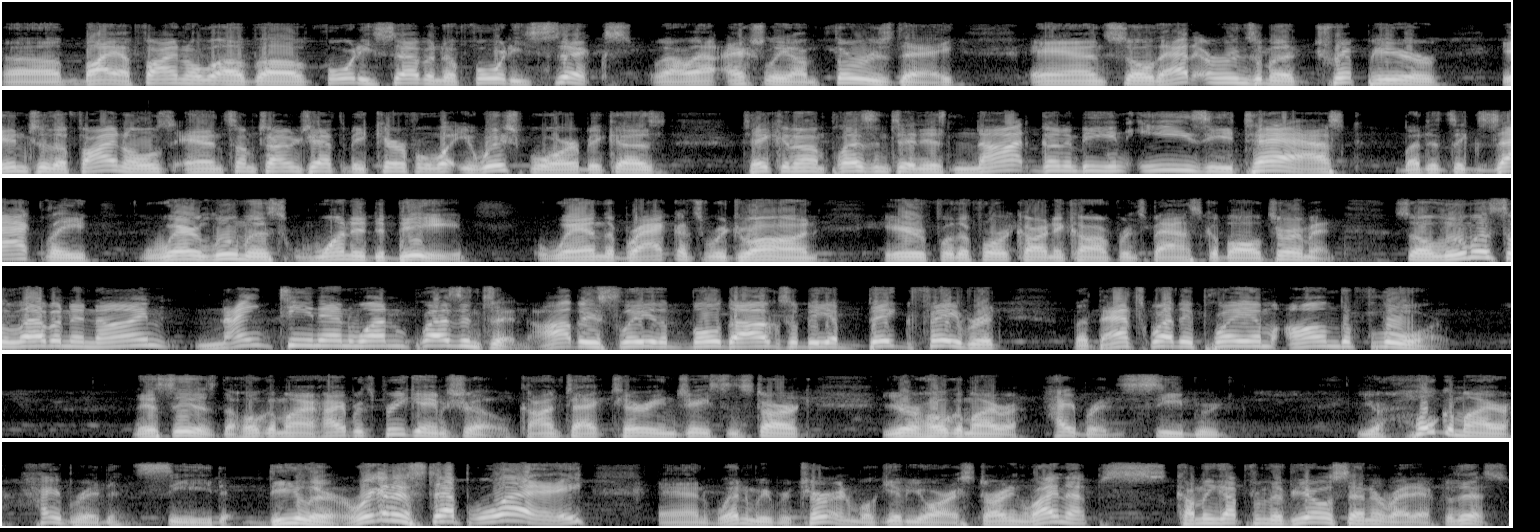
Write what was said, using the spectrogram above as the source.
uh, by a final of uh, 47 to 46. Well, actually on Thursday, and so that earns them a trip here into the finals. And sometimes you have to be careful what you wish for because taking on Pleasanton is not going to be an easy task, but it's exactly where Loomis wanted to be when the brackets were drawn here for the Fort Kearney Conference basketball tournament. So Loomis 11 and 9, 19 and 1 Pleasanton. Obviously, the Bulldogs will be a big favorite, but that's why they play them on the floor. This is the Hoegemeyer Hybrids pregame show. Contact Terry and Jason Stark, your Hoegemeyer Hybrid seed, your Hoegemeyer Hybrid seed dealer. We're going to step away, and when we return, we'll give you our starting lineups coming up from the Viaero Center right after this.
